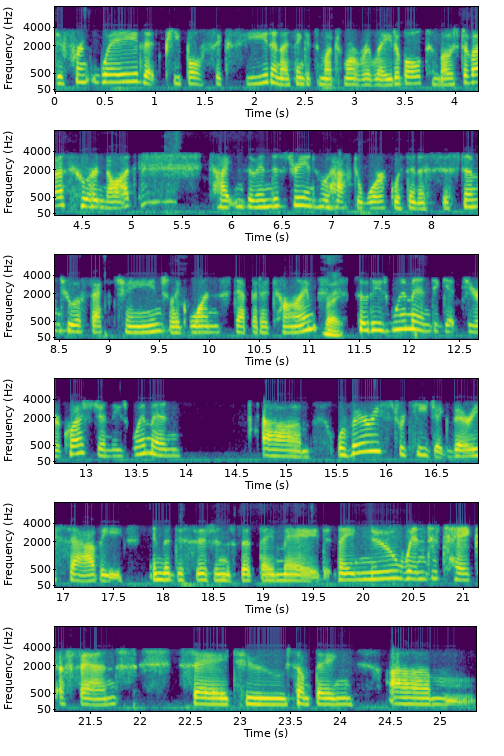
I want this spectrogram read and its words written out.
different way that people succeed, and I think it's much more relatable to most of us who are not titans of industry and who have to work within a system to affect change, like one step at a time. Right. So these women, to get to your question, these women um, were very strategic, very savvy in the decisions that they made. They knew when to take offense, say, to something um,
